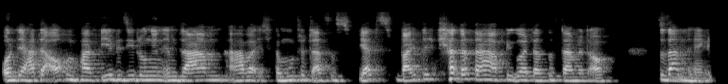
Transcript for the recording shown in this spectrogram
und er hatte auch ein paar Fehlbesiedlungen im Darm, aber ich vermute, dass es jetzt, weiß ich ja, dass er HPU hat, dass es damit auch zusammenhängt.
